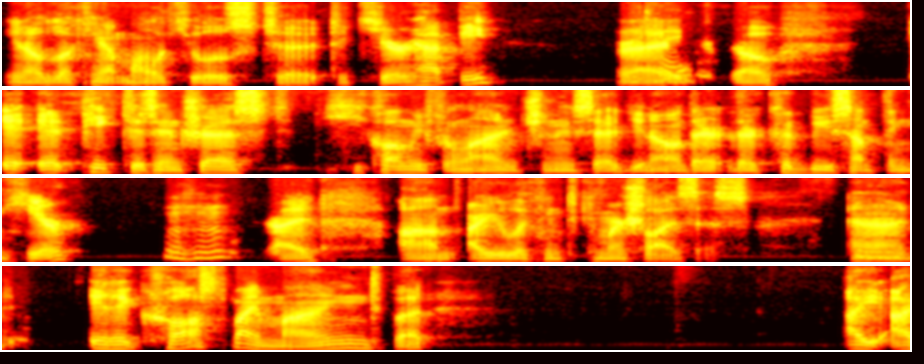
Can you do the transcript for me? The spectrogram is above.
you know, looking at molecules to to cure Hep B, right? Okay. So it, it piqued his interest. He called me for lunch and he said, you know, there there could be something here mm-hmm. right? Um, are you looking to commercialize this? Mm-hmm. And it had crossed my mind, but I, I,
